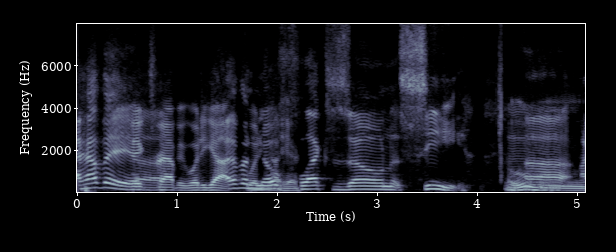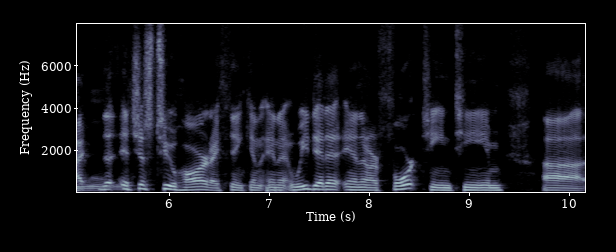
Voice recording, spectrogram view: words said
I have a Big uh, Travie, what do you got? I have a what no flex zone C. Ooh. Uh, I, th- it's just too hard, I think. And, and it, we did it in our 14 team uh,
